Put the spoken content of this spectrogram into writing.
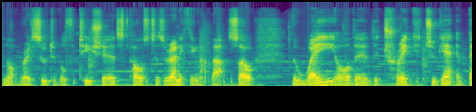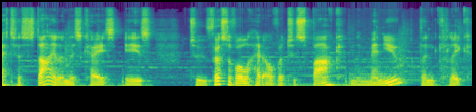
not very suitable for t-shirts, posters or anything like that. So the way or the, the trick to get a better style in this case is to first of all head over to Spark in the menu, then click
